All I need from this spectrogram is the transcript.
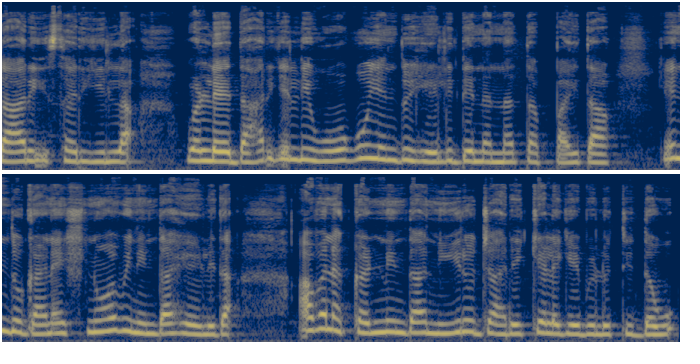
ದಾರಿ ಸರಿಯಿಲ್ಲ. ಒಳ್ಳೆಯ ದಾರಿಯಲ್ಲಿ ಹೋಗು ಎಂದು ಹೇಳಿದ್ದೆ ನನ್ನ ತಪ್ಪಾಯ್ತಾ ಎಂದು ಗಣೇಶ್ ನೋವಿನಿಂದ ಹೇಳಿದ. ಅವನ ಕಣ್ಣಿಂದ ನೀರು ಜಾರಿ ಕೆಳಗೆ ಬೀಳುತ್ತಿದ್ದವು.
